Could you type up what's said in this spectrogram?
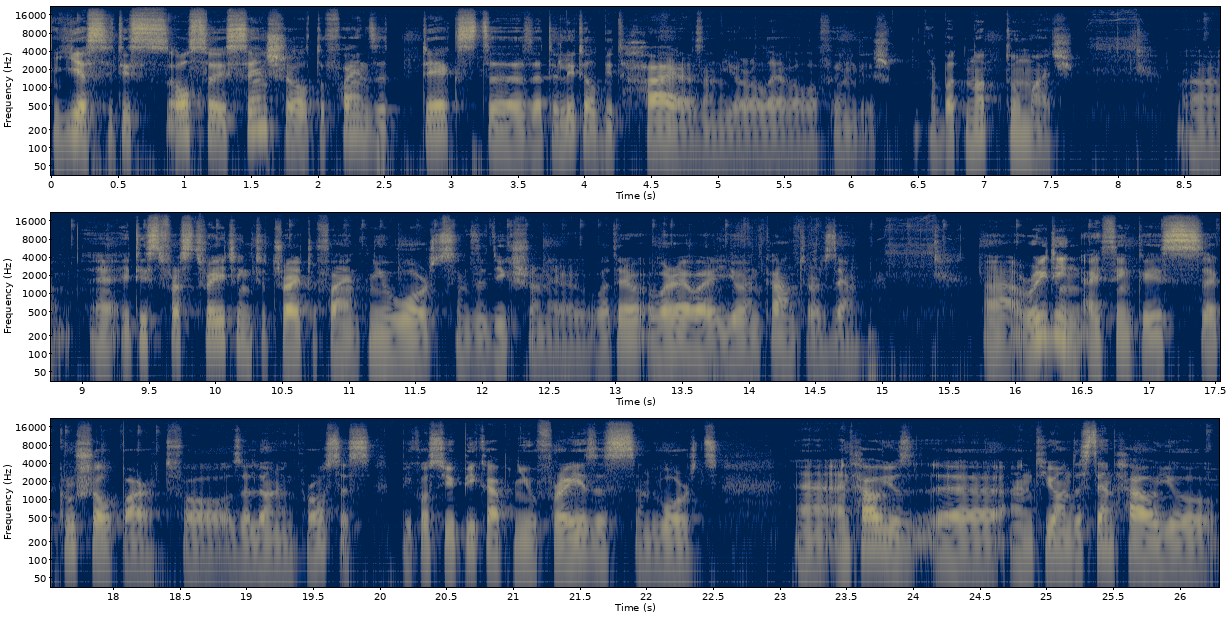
Yes, it is also essential to find the text uh, that a little bit higher than your level of English, but not too much. Uh, uh, it is frustrating to try to find new words in the dictionary whatever, wherever you encounter them. Uh, reading, I think, is a crucial part for the learning process because you pick up new phrases and words, uh, and how you uh, and you understand how you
